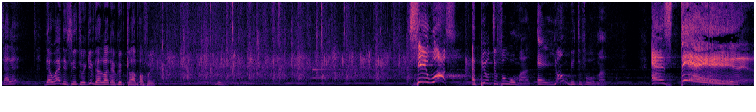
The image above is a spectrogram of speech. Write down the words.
Charlie, the word is sweet. We give the Lord a good clap of it. She was a beautiful woman, a young, beautiful woman, and still.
